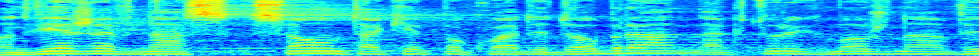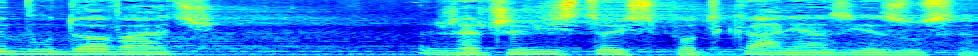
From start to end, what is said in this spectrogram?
On wie, że w nas są takie pokłady dobra, na których można wybudować rzeczywistość spotkania z Jezusem.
